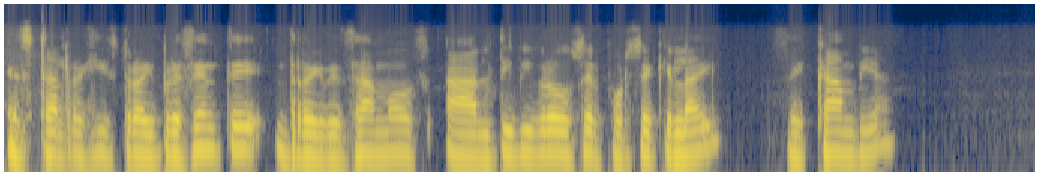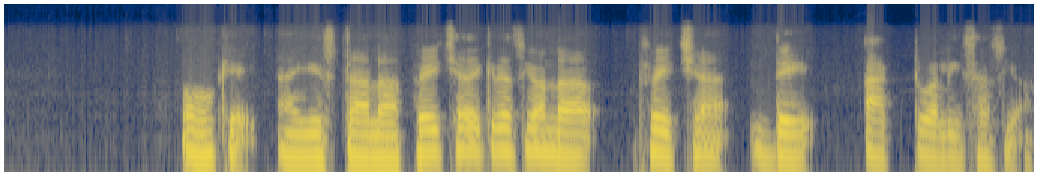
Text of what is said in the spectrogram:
Está el registro ahí presente, regresamos al TV Browser por SQLite, se cambia. Ok, ahí está la fecha de creación, la fecha de actualización.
